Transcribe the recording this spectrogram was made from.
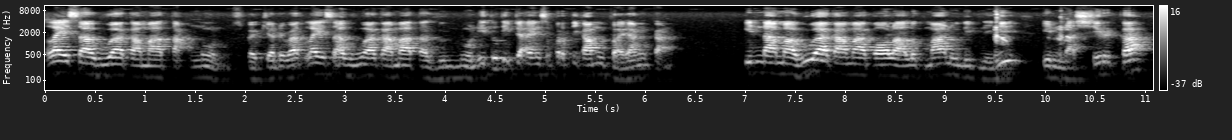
laisa huwa kama ta'nun. Sebagian riwayat laisa huwa kama tazunnun. Itu tidak yang seperti kamu bayangkan. Innama huwa kama qala Luqman libnihi inna syirka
